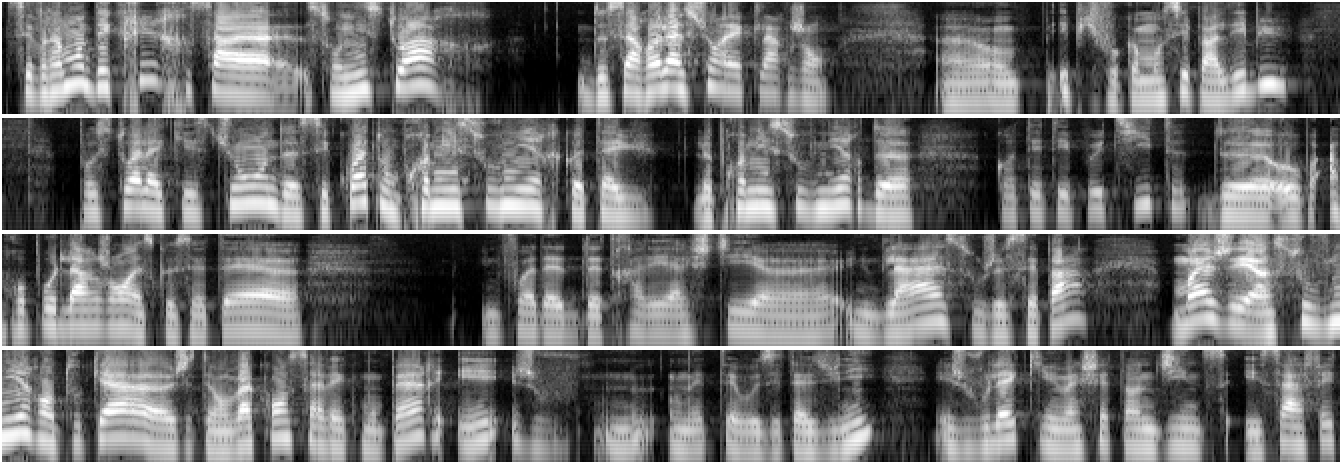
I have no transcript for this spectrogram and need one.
c'est vraiment d'écrire son histoire de sa relation avec l'argent. Euh, et puis il faut commencer par le début. Pose-toi la question de c'est quoi ton premier souvenir que tu as eu? Le premier souvenir de quand tu étais petite de à propos de l'argent est-ce que c'était euh, une fois d'être allé acheter euh, une glace ou je sais pas. Moi, j'ai un souvenir, en tout cas, euh, j'étais en vacances avec mon père et on était aux États-Unis et je voulais qu'il m'achète un jeans. Et ça a fait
